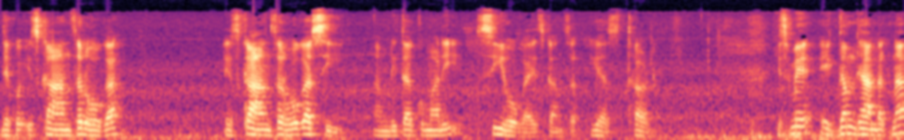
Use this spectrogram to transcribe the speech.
देखो, इसका आंसर होगा, इसका आंसर होगा सी। अमृता कुमारी, सी होगा इसका आंसर। यस, थर्ड। इसमें एकदम ध्यान रखना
